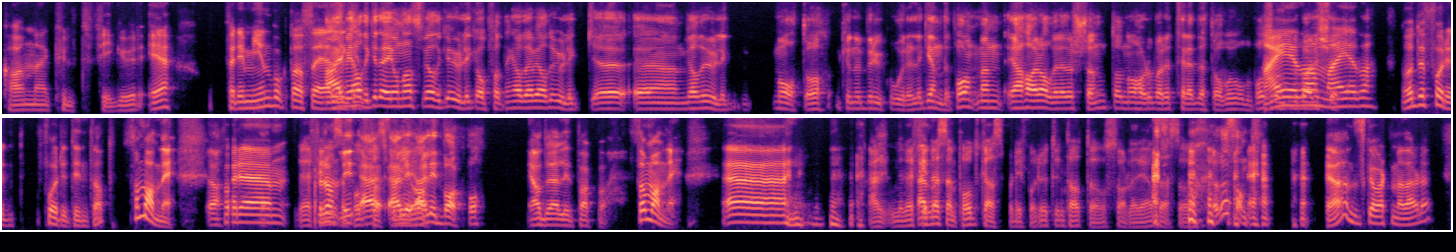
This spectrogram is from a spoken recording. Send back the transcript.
hva en eh, kultfigur er. For i min bok, da, så er Nei, vi hadde ikke det, Jonas. Vi hadde ikke ulik oppfatning av det. Vi hadde ulik, uh, vi hadde ulik måte å kunne bruke ordet legende på. Men jeg har allerede skjønt, og nå har du bare tredd dette over hodet på. Nei da, nei da. Nå er du forut, forutinntatt, som vanlig. Ja. For, uh, for sånn, litt, jeg, jeg, jeg, er litt bakpå. Ja, du er litt bakpå. Som vanlig. Uh, men det finnes en podkast for de forutinntatte også allerede, så Ja, det er sant. ja, du skulle vært med der, du.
